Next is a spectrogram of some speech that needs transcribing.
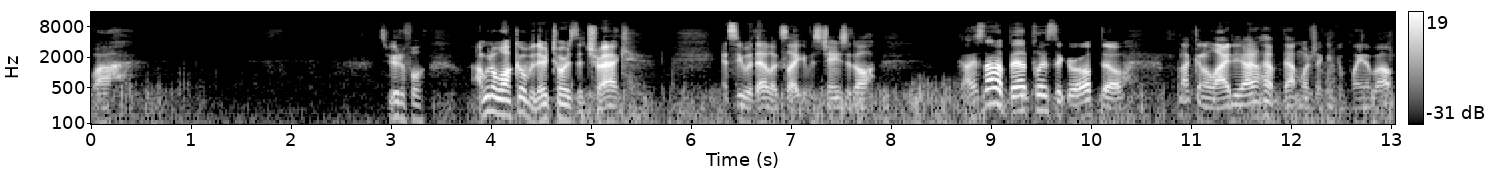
Wow. It's beautiful. I'm gonna walk over there towards the track and see what that looks like, if it's changed at all. It's not a bad place to grow up though. I'm not gonna lie to you, I don't have that much I can complain about.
